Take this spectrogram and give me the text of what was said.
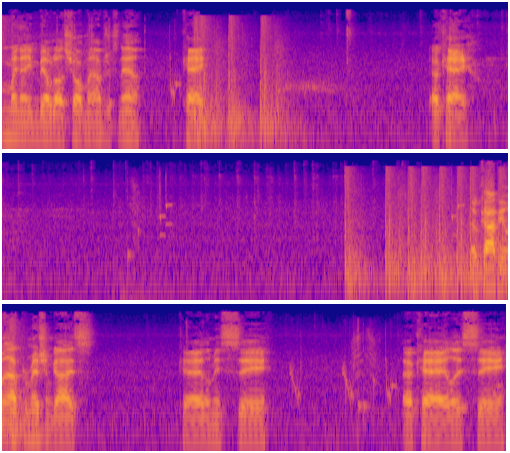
Might not even be able to show off my objects now. Okay. Okay. No copying without permission, guys. Okay, let me see. Okay, let's see.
